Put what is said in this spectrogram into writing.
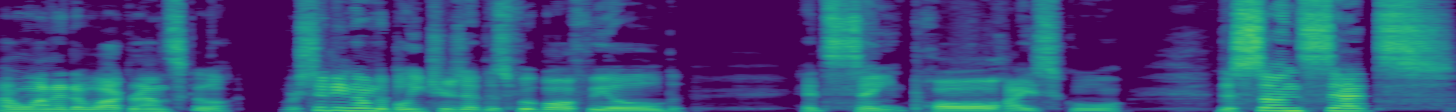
I wanted to walk around school. We're sitting on the bleachers at this football field at St. Paul High School. The sun sets,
